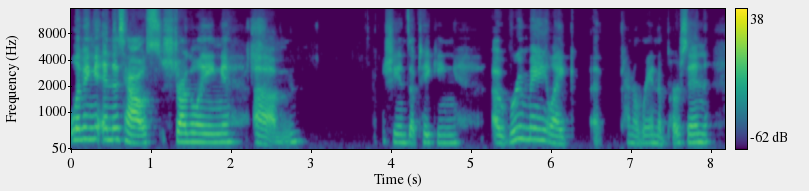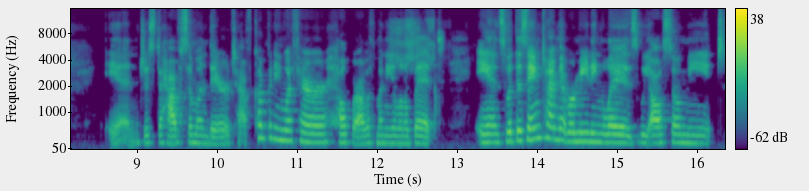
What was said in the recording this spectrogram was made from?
living in this house, struggling. Um, she ends up taking a roommate, like a kind of random person, and just to have someone there to have company with her, help her out with money a little bit. And so at the same time that we're meeting Liv, we also meet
